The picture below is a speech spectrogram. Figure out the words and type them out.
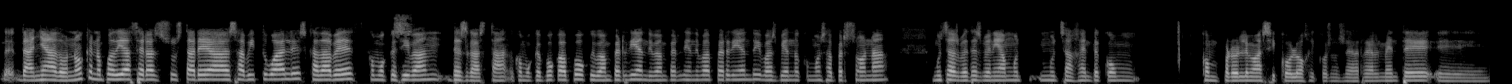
dañado, ¿no? Que no podía hacer sus tareas habituales, cada vez como que se iban desgastando, como que poco a poco iban perdiendo, iban perdiendo, iban perdiendo, y vas viendo cómo esa persona, muchas veces venía mucha gente con, con, problemas psicológicos, o sea, realmente eh,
